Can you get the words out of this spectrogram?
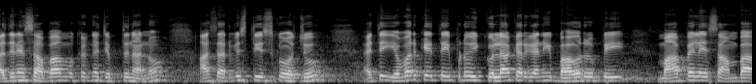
అది నేను సభాముఖంగా చెప్తున్నాను. ఆ సర్వీస్ తీసుకోవచ్చు. అయితే ఎవరికైతే ఇప్పుడు ఈ కులాకర్ కానీ బహురూపి మాపెలే సాంబా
